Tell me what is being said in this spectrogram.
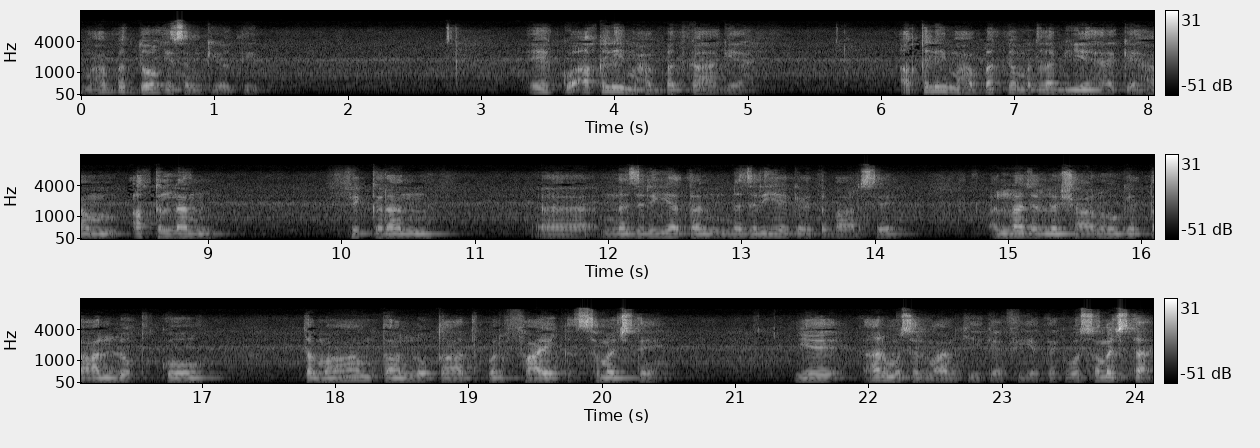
محبت دو قسم کی ہوتی ایک کو عقلی محبت کہا گیا ہے۔ عقلی محبت کا مطلب یہ ہے کہ ہم عقلاً، فکراً نظریتاً، نظریے کے اعتبار سے اللہ جل شاہ کے تعلق کو تمام تعلقات پر فائق سمجھتے ہیں۔ یہ ہر مسلمان کی کیفیت ہے کہ وہ سمجھتا ہے،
